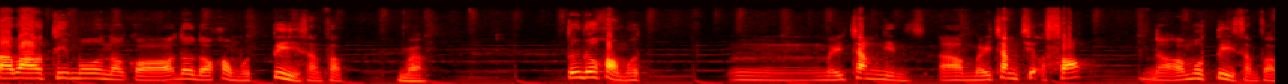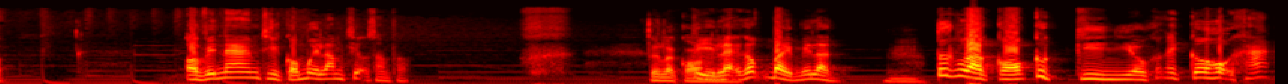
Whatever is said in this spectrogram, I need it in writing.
Taobao Tmall nó có đâu đó khoảng một tỷ sản phẩm. Vâng. Tương đương khoảng một um, mấy trăm nghìn à, mấy trăm triệu shop nó một tỷ sản phẩm. Ở Việt Nam thì có 15 triệu sản phẩm. Tức là còn tỷ lệ gấp 70 lần Ừ. tức là có cực kỳ nhiều các cái cơ hội khác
